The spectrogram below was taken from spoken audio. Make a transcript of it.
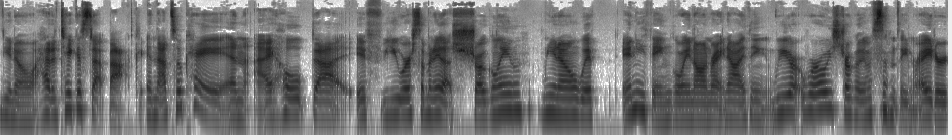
you know, I had to take a step back, and that's okay. And I hope that if you are somebody that's struggling, you know, with anything going on right now. I think we are we're always struggling with something, right? Or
